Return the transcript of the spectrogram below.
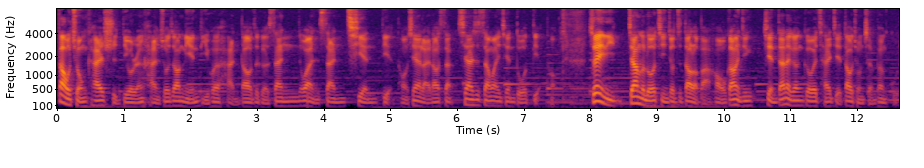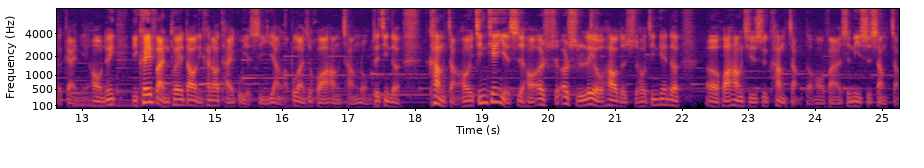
道琼开始有人喊说，到年底会喊到这个三万三千点哈，现在来到三，现在是三万一千多点哈，所以你这样的逻辑你就知道了吧哈。我刚刚已经简单的跟各位拆解道琼成分股的概念哈，你你可以反推到你看到台股也是一样了，不管是华航、长荣最近的抗涨哈，今天也是哈，二十二十六号的时候，今天的。呃，华航其实是抗涨的哦，反而是逆势上涨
